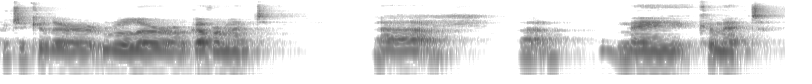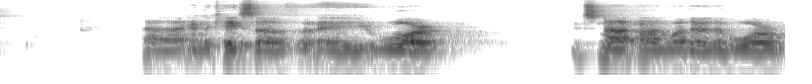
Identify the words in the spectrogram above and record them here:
particular ruler or government uh, uh, may commit. Uh, in the case of a war, it's not on whether the war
